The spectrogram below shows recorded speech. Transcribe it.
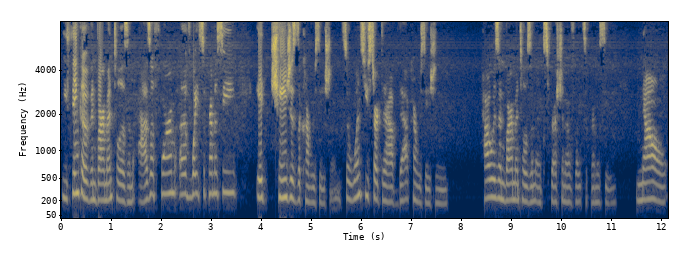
you think of environmentalism as a form of white supremacy, it changes the conversation. So once you start to have that conversation, how is environmentalism an expression of white supremacy? now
